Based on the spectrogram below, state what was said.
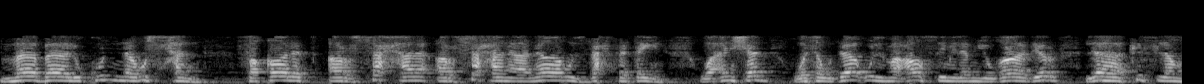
ما بالكن رسحا؟ فقالت أرسحنا, أرسحنا نار الزحفتين. وأنشد وسوداء المعاصم لم يغادر لها كفلا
